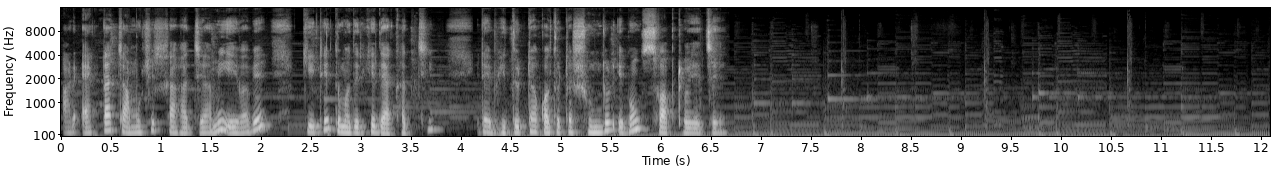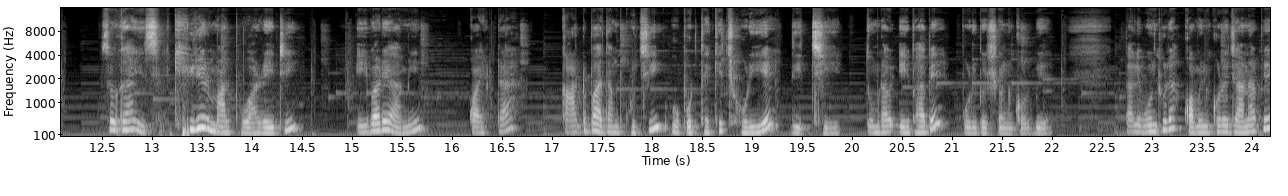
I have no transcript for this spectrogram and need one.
আর একটা চামচের সাহায্যে আমি এভাবে কেটে তোমাদেরকে দেখাচ্ছি। এটা ভিতরটা কতটা সুন্দর এবং সফট হয়েছে। সো গাইস ক্ষীরের মালপোয়া রেডি এবারে আমি কয়েকটা কাঠবাদাম কুচি উপর থেকে ছড়িয়ে দিচ্ছি। তোমরাও এভাবে পরিবেশন করবে। তাহলে বন্ধুরা কমেন্ট করে জানাবে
